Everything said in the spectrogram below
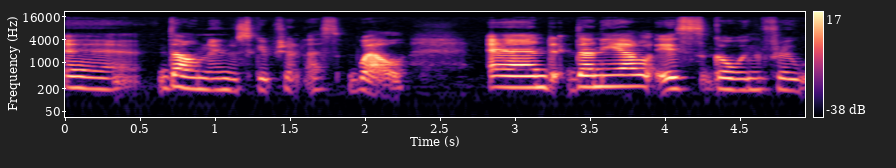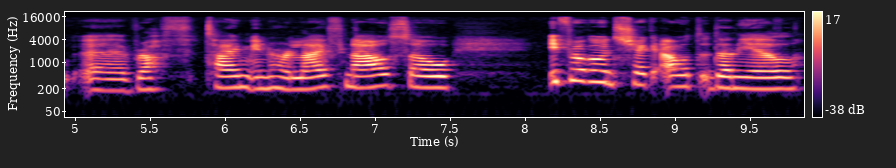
uh, down in the description as well. And Danielle is going through a rough time in her life now, so if you're going to check out Danielle,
